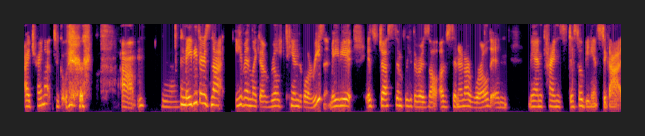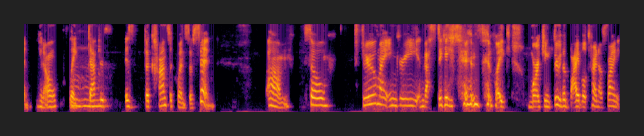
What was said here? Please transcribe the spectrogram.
I try not to go there. um, yeah. And maybe there's not even like a real tangible reason. Maybe it, it's just simply the result of sin in our world and mankind's disobedience to God. You know, like mm-hmm. death is is the consequence of sin. Um, so through my angry investigations and like marching through the Bible trying to find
